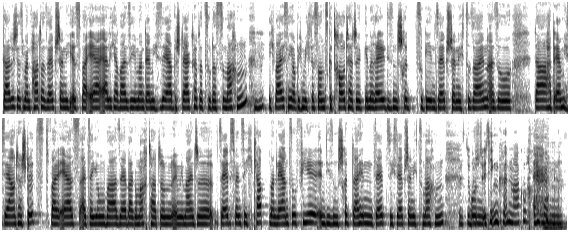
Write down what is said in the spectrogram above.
dadurch, dass mein Vater selbstständig ist, war er ehrlicherweise jemand, der mich sehr bestärkt hat dazu, das zu machen. Mhm. Ich weiß nicht, ob ich mich das sonst getraut hätte, generell diesen Schritt zu gehen, selbstständig zu sein. Also da hat er mich sehr unterstützt, weil er es, als er jung war, selber gemacht hat und irgendwie meinte, selbst wenn es nicht klappt, man lernt so viel in diesem Schritt dahin, selbst sich selbstständig zu machen. Wirst du bestätigen können, Marco? Ähm,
